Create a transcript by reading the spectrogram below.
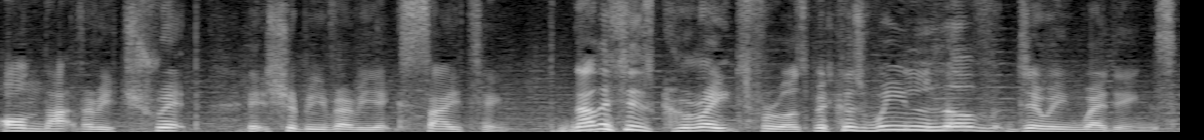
on that very trip. It should be very exciting. Now this is great for us because we love doing weddings.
